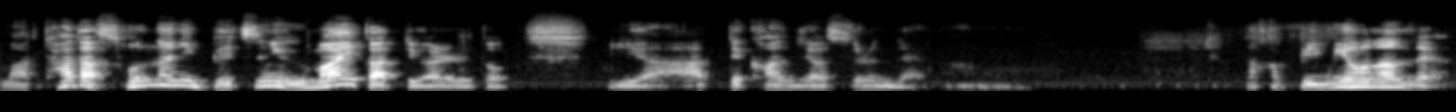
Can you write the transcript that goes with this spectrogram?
まあ、ただそんなに別にうまいかって言われると、いやーって感じはするんだよな。なんか微妙なんだよな。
